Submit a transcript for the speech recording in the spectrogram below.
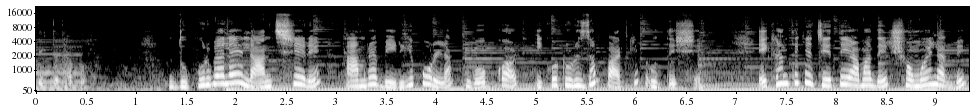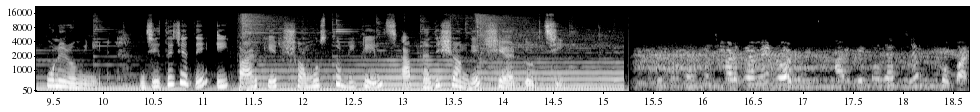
দেখতে থাকো। দুপুরবেলায় লাঞ্চ সেরে আমরা বেরিয়ে পড়লাম গোপগড় ইকো ট্যুরিজম পার্কের উদ্দেশ্যে। এখান থেকে যেতে আমাদের সময় লাগবে পনেরো মিনিট। যেতে যেতে এই পার্কের সমস্ত ডিটেলস আপনাদের সঙ্গে শেয়ার করছি। ঝাড়গ্রামের রোড আর এটা যাচ্ছে গোপাল।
